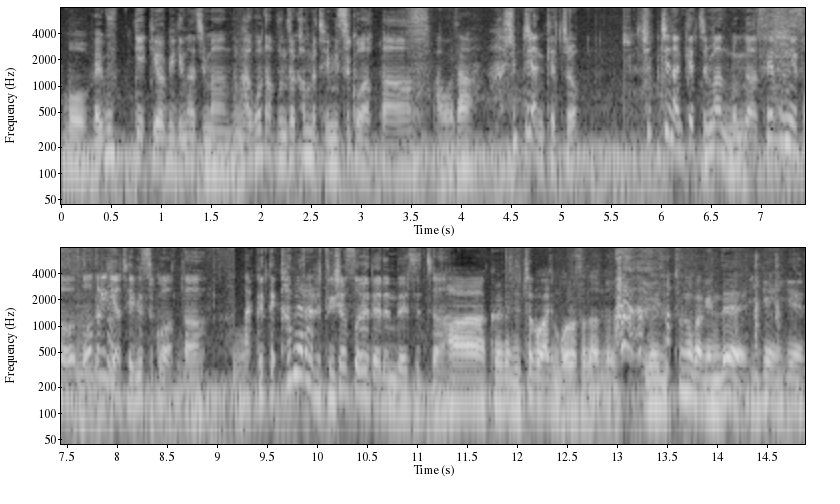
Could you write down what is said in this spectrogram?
뭐 외국계 기업이긴 하지만 아고다 분석하면 재밌을 것 같다. 아오다. 아, 쉽지 않겠죠? 쉽진 않겠지만 뭔가 세 분이서 음. 떠들기가 재밌을 것 같다. 아 그때 카메라를 드셨어야 되는데 진짜. 아, 그러니까 유튜브가 아직 멀었어 나는. 이거 유튜브 각인데 이게 이게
